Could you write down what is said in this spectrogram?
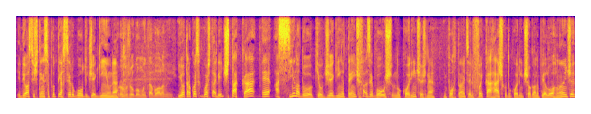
e deu assistência pro terceiro gol do Dieguinho, né? O Bruno jogou muita bola mesmo. E outra coisa que eu gostaria de destacar é a sina do que o Dieguinho tem de fazer gols no Corinthians, né? Importantes. Ele foi carrasco do Corinthians jogando pelo Orlândia,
